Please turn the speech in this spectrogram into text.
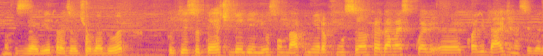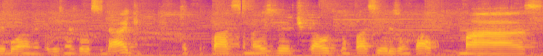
não precisaria trazer outro jogador, porque se o teste do Edenilson na primeira função é para dar mais eh, qualidade na saída de bola, né? talvez mais velocidade, um passe mais vertical do que um passe horizontal, mas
